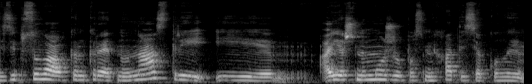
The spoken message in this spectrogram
зіпсував конкретно настрій, і... а я ж не можу посміхатися, коли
